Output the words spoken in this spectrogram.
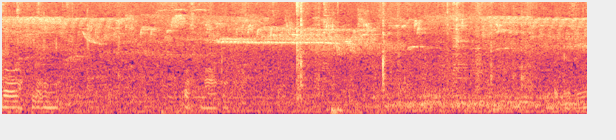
zo erin. Dat is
